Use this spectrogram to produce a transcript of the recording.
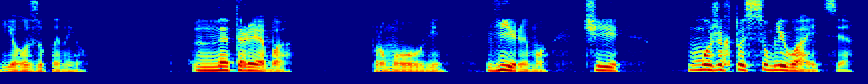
його зупинив. Не треба, промовив він. Віримо, чи, може, хтось сумлівається.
